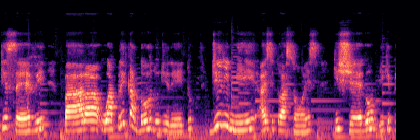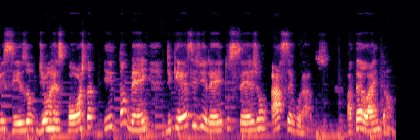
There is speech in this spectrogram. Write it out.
que serve para o aplicador do direito dirimir as situações que chegam e que precisam de uma resposta e também de que esses direitos sejam assegurados. Até lá, então.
